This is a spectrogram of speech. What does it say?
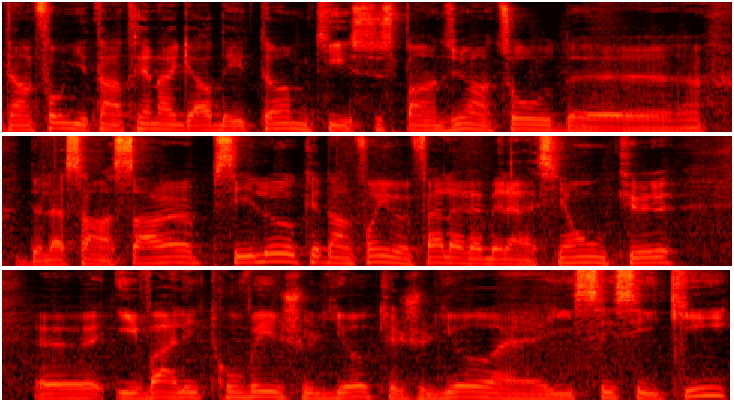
dans le fond, il est en train de regarder Tom qui est suspendu en dessous de, de l'ascenseur. C'est là que dans le fond, il va faire la révélation que euh, il va aller trouver Julia, que Julia, il sait c'est qui.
